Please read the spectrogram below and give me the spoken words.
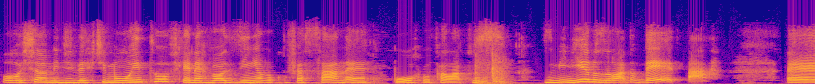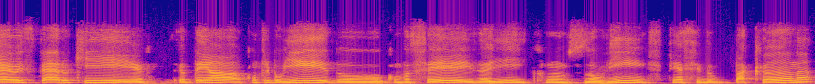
Poxa, me diverti muito, fiquei nervosinha, vou confessar, né? Porra, vou falar pros meninos do lado B, tá? É, eu espero que eu tenha contribuído com vocês aí, com os ouvintes, tenha sido bacana.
